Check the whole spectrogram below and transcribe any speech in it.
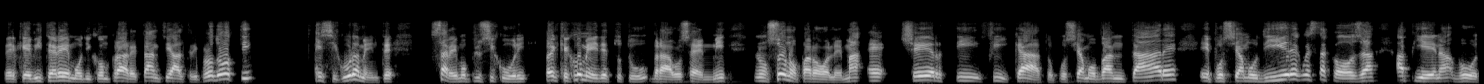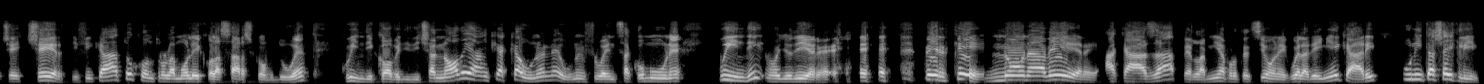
perché eviteremo di comprare tanti altri prodotti e sicuramente saremo più sicuri, perché come hai detto tu, bravo Sammy, non sono parole, ma è certificato. Possiamo vantare e possiamo dire questa cosa a piena voce, certificato contro la molecola SARS-CoV-2, quindi Covid-19 e anche H1N1 influenza comune. Quindi, voglio dire, perché non avere a casa, per la mia protezione e quella dei miei cari, Unita Clean,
